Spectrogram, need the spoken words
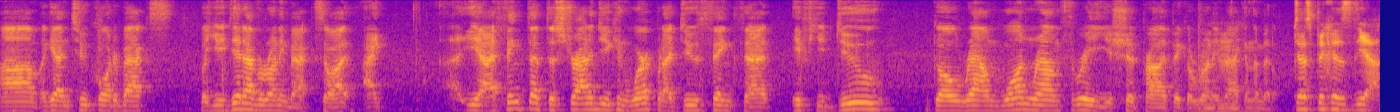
Um, again, two quarterbacks, but you did have a running back. So I, I, uh, yeah, I think that the strategy can work, but I do think that if you do go round one, round three, you should probably pick a running Mhm. back in the middle. Just because, yeah,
